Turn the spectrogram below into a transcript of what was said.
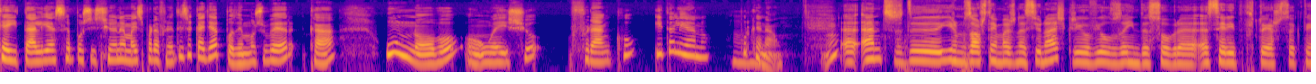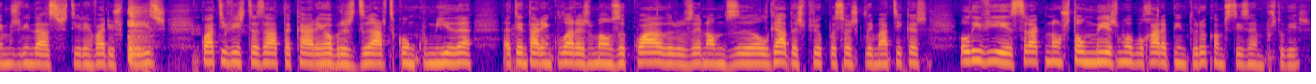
que a Italia se posicione máis para frente. E se callar podemos ver cá um novo ou um eixo franco-italiano. Por que não? Hum? Antes de irmos aos temas nacionais, queria ouvi-los ainda sobre a, série de protestos a que temos vindo a assistir em vários países, com ativistas a atacarem obras de arte com comida, a tentarem colar as mãos a quadros em nome de alegadas preocupações climáticas. Olivier, será que não estão mesmo a borrar a pintura, como se diz em português?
